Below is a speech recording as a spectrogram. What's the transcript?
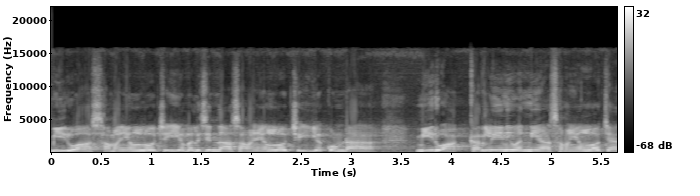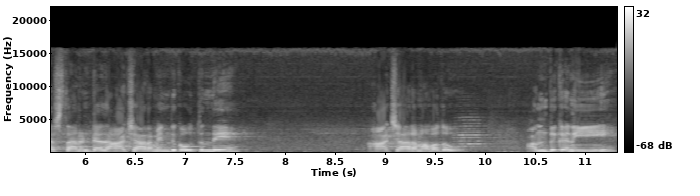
మీరు ఆ సమయంలో చెయ్యవలసింది ఆ సమయంలో చెయ్యకుండా మీరు అక్కర్లేనివన్నీ ఆ సమయంలో చేస్తానంటే అది ఆచారం ఎందుకు అవుతుంది ఆచారం అవదు. అందుకని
